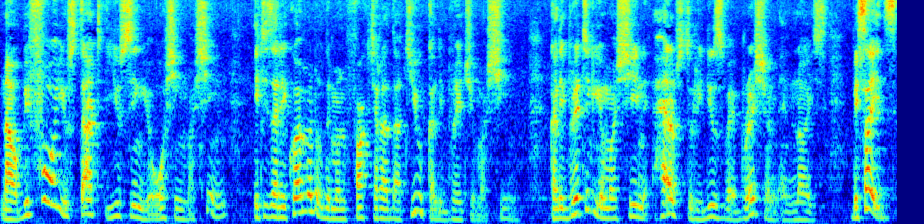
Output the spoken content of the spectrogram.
Now, before you start using your washing machine, it is a requirement of the manufacturer that you calibrate your machine. Calibrating your machine helps to reduce vibration and noise. Besides,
